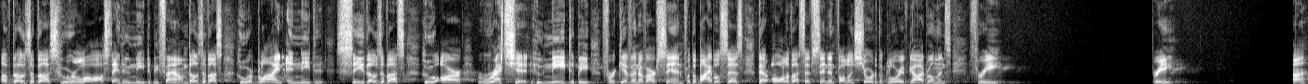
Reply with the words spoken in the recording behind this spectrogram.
of those of us who are lost and who need to be found, those of us who are blind and need to see, those of us who are wretched who need to be forgiven of our sin. For the Bible says that all of us have sinned and fallen short of the glory of God, Romans 3 Three? Huh?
